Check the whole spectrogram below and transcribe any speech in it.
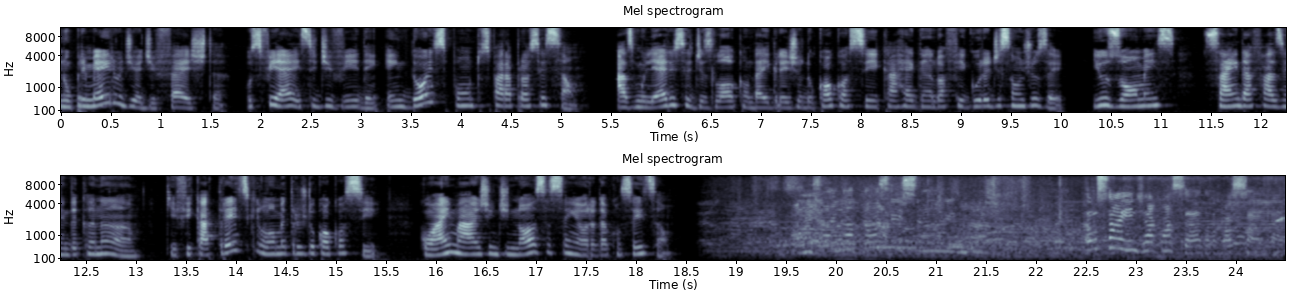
No primeiro dia de festa, os fiéis se dividem em dois pontos para a procissão. As mulheres se deslocam da igreja do Cocossi carregando a figura de São José, e os homens saem da fazenda Canaã, que fica a 3 quilômetros do Cocossi, com a imagem de Nossa Senhora da Conceição. Estamos saindo já com a santa, passando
